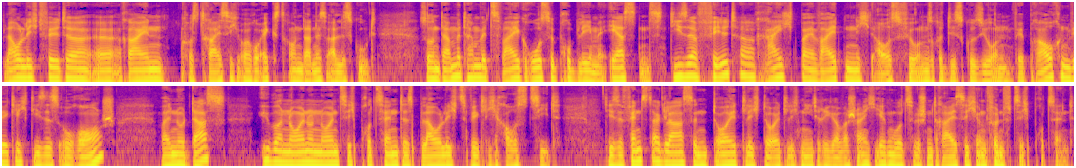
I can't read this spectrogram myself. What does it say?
Blaulichtfilter äh, rein, kostet 30 Euro extra und dann ist alles gut. So, und damit haben wir zwei große Probleme. Erstens, dieser Filter reicht bei Weitem nicht aus für unsere Diskussion. Wir brauchen wirklich dieses Orange, weil nur das über 99 Prozent des Blaulichts wirklich rauszieht. Diese Fensterglas sind deutlich, deutlich niedriger, wahrscheinlich irgendwo zwischen 30 und 50 Prozent.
